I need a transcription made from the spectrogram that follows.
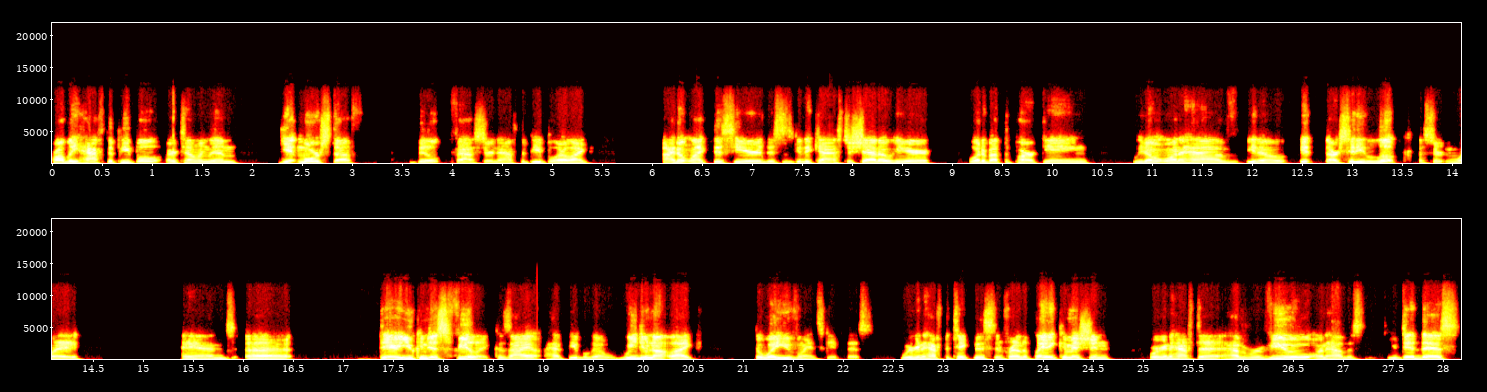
probably half the people are telling them get more stuff built faster and half the people are like i don't like this here this is going to cast a shadow here what about the parking we don't want to have you know it our city look a certain way and uh there you can just feel it because i have people go we do not like the way you've landscaped this we're going to have to take this in front of the planning commission we're going to have to have a review on how this you did this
